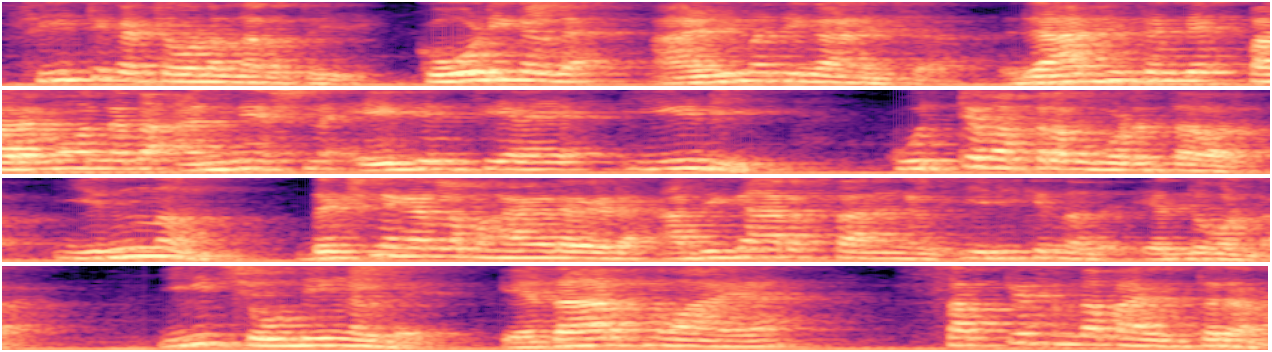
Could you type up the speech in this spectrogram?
സീറ്റ് കച്ചവടം നടത്തി കോടികളുടെ അഴിമതി കാണിച്ച രാജ്യത്തിന്റെ പരമോന്നത അന്വേഷണ ഏജൻസിയായ ഇ ഡി കുറ്റപത്രം കൊടുത്തവർ ഇന്നും ദക്ഷിണ കേരള മഹായിടവയുടെ അധികാര സ്ഥാനങ്ങളിൽ ഇരിക്കുന്നത് എന്തുകൊണ്ടാണ്? ഈ ചോദ്യങ്ങളുടെ യഥാർത്ഥമായ സത്യസന്ധമായ ഉത്തരം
